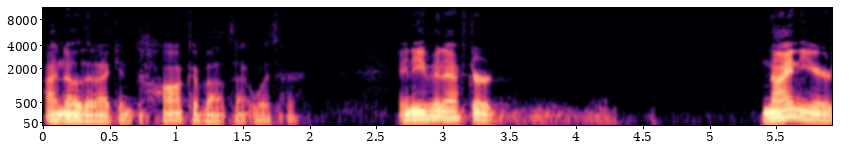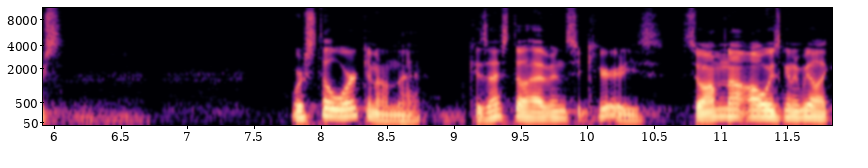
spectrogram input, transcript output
I know that I can talk about that with her. And even after nine years, we're still working on that because I still have insecurities. So I'm not always going to be like,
